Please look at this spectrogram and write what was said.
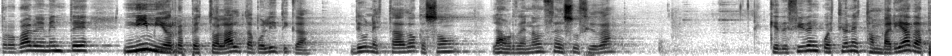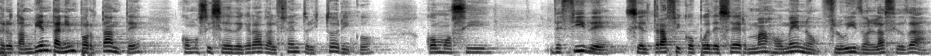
probablemente nimio respecto a la alta política de un Estado que son las ordenanzas de su ciudad, que deciden cuestiones tan variadas pero también tan importantes como si se degrada el centro histórico, como si decide si el tráfico puede ser más o menos fluido en la ciudad,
